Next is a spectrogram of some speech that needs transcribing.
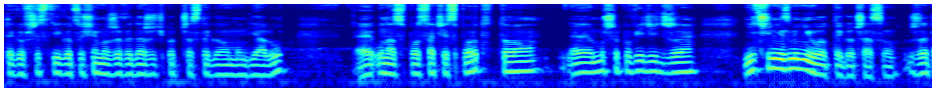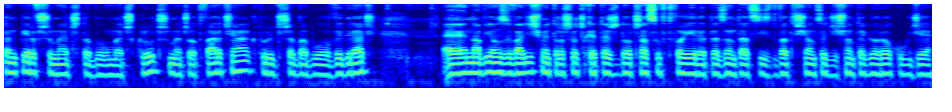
tego wszystkiego, co się może wydarzyć podczas tego mundialu u nas w Polsacie Sport, to muszę powiedzieć, że nic się nie zmieniło od tego czasu. Że ten pierwszy mecz to był mecz klucz, mecz otwarcia, który trzeba było wygrać. E, Nawiązywaliśmy troszeczkę też do czasów Twojej reprezentacji z 2010 roku, gdzie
